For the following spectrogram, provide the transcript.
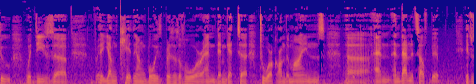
II with these. Uh, young kid, young boys, prisoners of war, and them get to, to work on the mines, uh, and and that in itself, it's a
